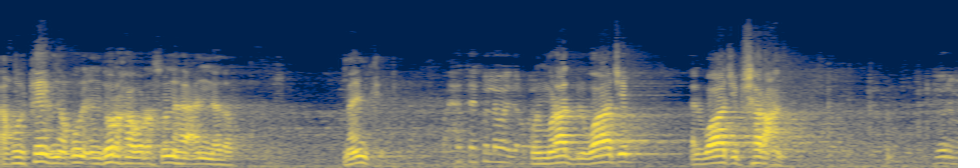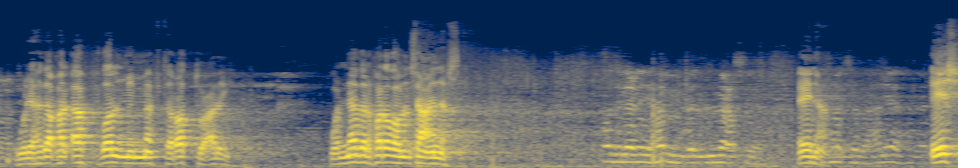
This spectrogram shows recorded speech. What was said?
أقول كيف نقول انذرها والرسول نهى عن النذر ما يمكن. حتى يكون له أجر والمراد بالواجب الواجب شرعا. ولهذا قال أفضل مما افترضت عليه. والنذر فرضه الإنسان عن نفسه. رجل يعني هم بالمعصية. أي نعم. إيش؟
